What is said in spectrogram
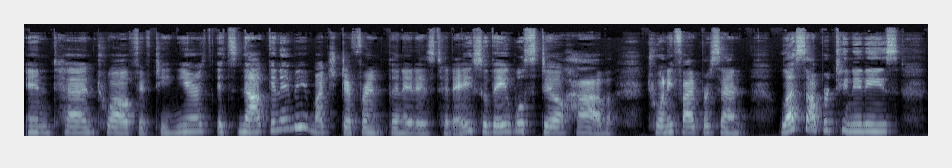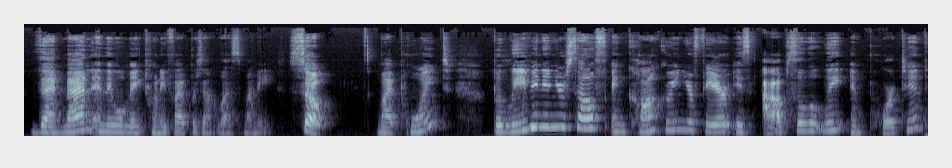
in 10, 12, 15 years, it's not going to be much different than it is today. So they will still have 25% less opportunities than men and they will make 25% less money. So, my point Believing in yourself and conquering your fear is absolutely important.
